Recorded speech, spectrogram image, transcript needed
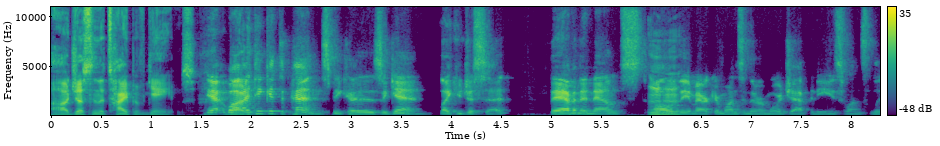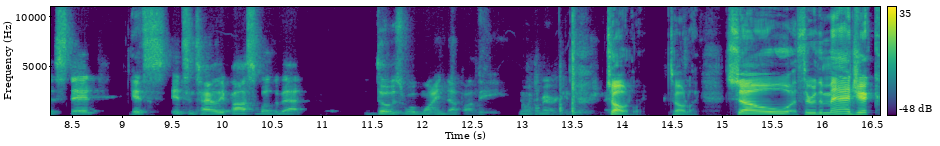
uh, just in the type of games. Yeah, well, But- I think it depends because again, like you just said, they haven't announced all Mhm. of the American ones, and there are more Japanese ones listed. It's it's entirely possible that those will wind up on the North American version. Totally, totally. So through the magic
